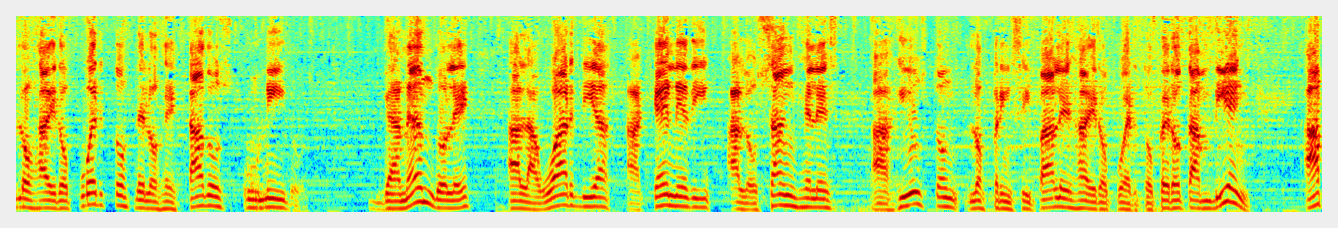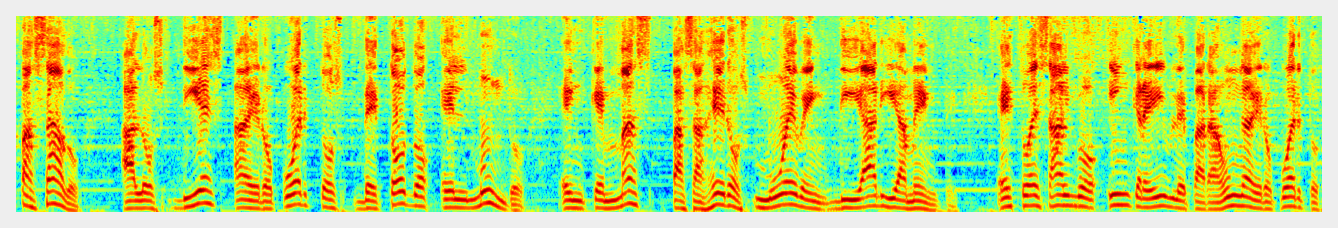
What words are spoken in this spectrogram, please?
los aeropuertos de los Estados Unidos, ganándole a La Guardia, a Kennedy, a Los Ángeles, a Houston, los principales aeropuertos, pero también ha pasado a los 10 aeropuertos de todo el mundo en que más pasajeros mueven diariamente. Esto es algo increíble para un aeropuerto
